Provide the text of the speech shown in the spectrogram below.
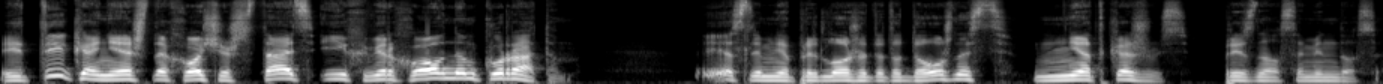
«И ты, конечно, хочешь стать их верховным куратом». «Если мне предложат эту должность, не откажусь», — признался Мендоса.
